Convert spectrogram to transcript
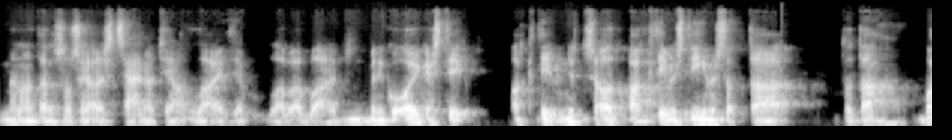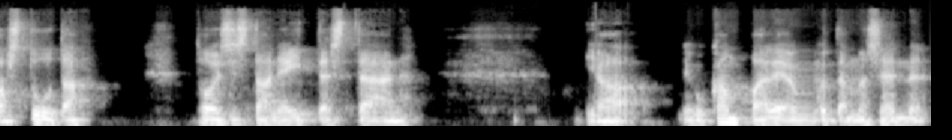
meillä on tällaiset sosiaaliset säännöt ja lait ja bla bla bla. Nyt, niin oikeasti aktiiv- nyt se aktiivisesti ihmiset ottaa tota, vastuuta toisistaan ja itsestään ja niin kamppailee jonkun tämmöisen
